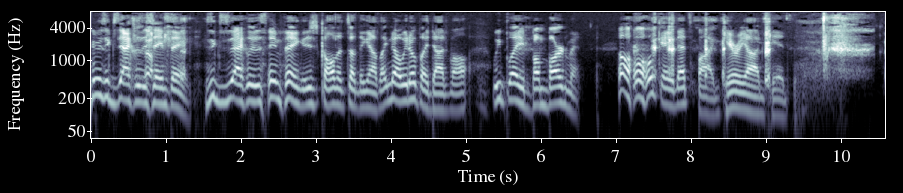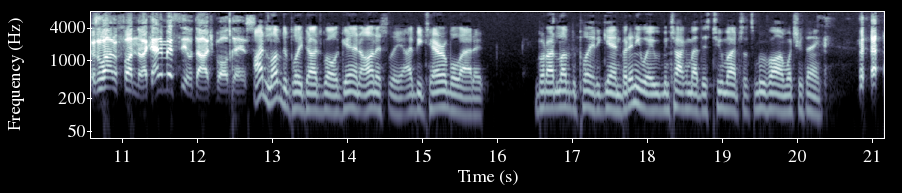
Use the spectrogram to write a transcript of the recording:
It was exactly the same thing. It's exactly the same thing. They just called it something else. Like, no, we don't play dodgeball. We play bombardment. Oh, okay, that's fine. Carry on, kids. It was a lot of fun though. I kind of miss the old dodgeball days. I'd love to play dodgeball again. Honestly, I'd be terrible at it but I'd love to play it again. But anyway, we've been talking about this too much. Let's move on. What's your thing?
